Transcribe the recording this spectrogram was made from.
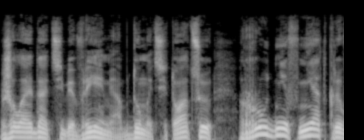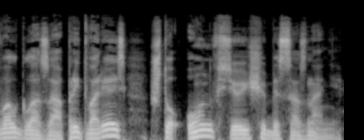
Желая дать себе время обдумать ситуацию, Руднев не открывал глаза, притворяясь, что он все еще без сознания.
